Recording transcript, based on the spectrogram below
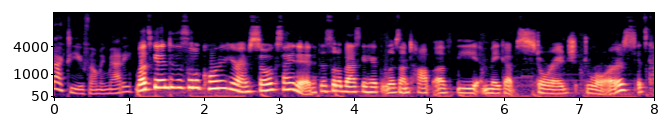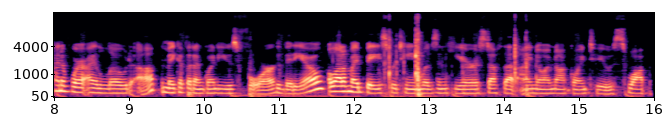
Back to you filming, Maddie. Let's get into this little corner here. I'm so excited. This little basket here that lives on top of the makeup storage drawers. It's kind of where I load up the makeup that I'm going to use for the video. A lot of my base routine lives in here, stuff that I know I'm not going to swap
